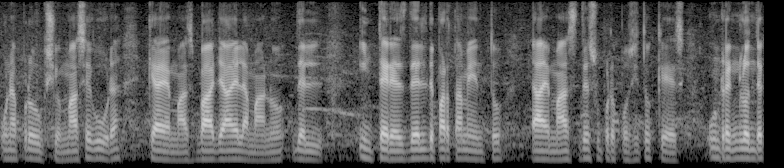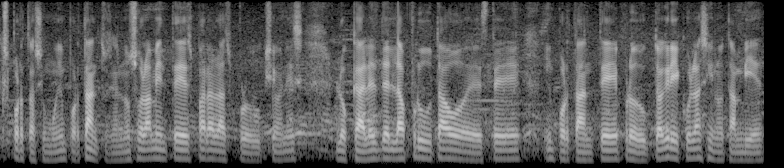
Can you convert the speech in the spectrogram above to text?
una producción más segura que además vaya de la mano del interés del departamento, además de su propósito que es un renglón de exportación muy importante, o sea, no solamente es para las producciones locales de la fruta o de este importante producto agrícola, sino también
